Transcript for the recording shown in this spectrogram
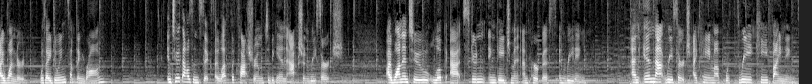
I wondered, was I doing something wrong? In 2006, I left the classroom to begin action research. I wanted to look at student engagement and purpose in reading. And in that research, I came up with three key findings.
